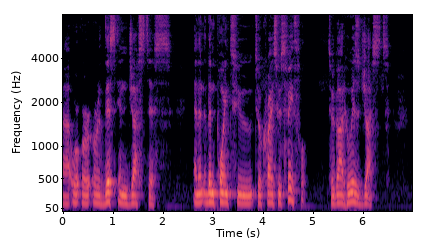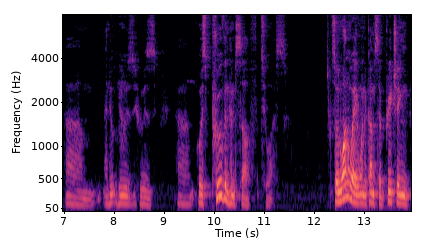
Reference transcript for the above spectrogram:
uh, or, or, or this injustice and then then point to to a christ who's faithful to a god who is just um, and who, who's who's um, who has proven himself to us. So in one way when it comes to preaching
